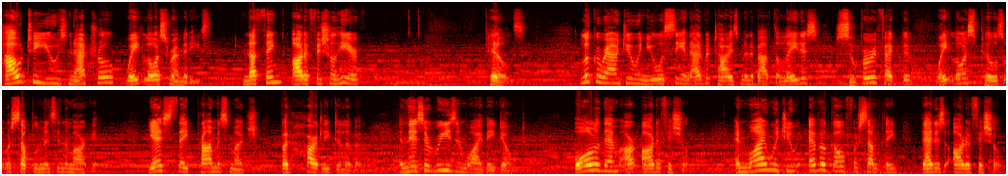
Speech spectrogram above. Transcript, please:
How to use natural weight loss remedies. Nothing artificial here. Pills. Look around you and you will see an advertisement about the latest super effective weight loss pills or supplements in the market. Yes, they promise much, but hardly deliver. And there's a reason why they don't. All of them are artificial. And why would you ever go for something that is artificial?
